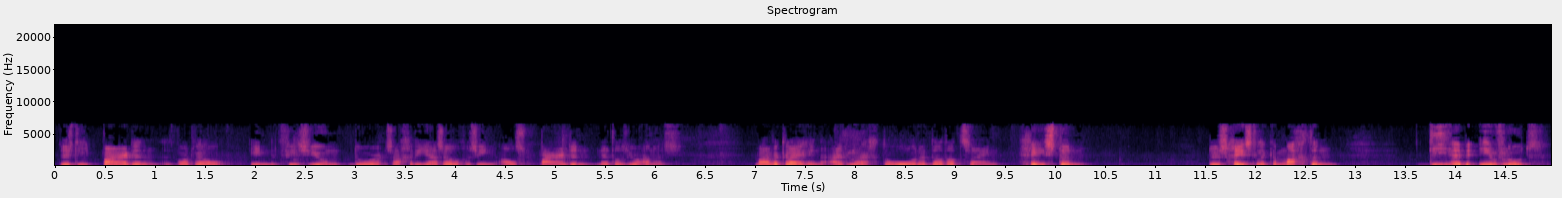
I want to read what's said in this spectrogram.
Dus die paarden, het wordt wel in het visioen door Zacharia zo gezien als paarden, net als Johannes. Maar we krijgen in de uitleg te horen dat dat zijn geesten. Dus geestelijke machten, die hebben invloed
